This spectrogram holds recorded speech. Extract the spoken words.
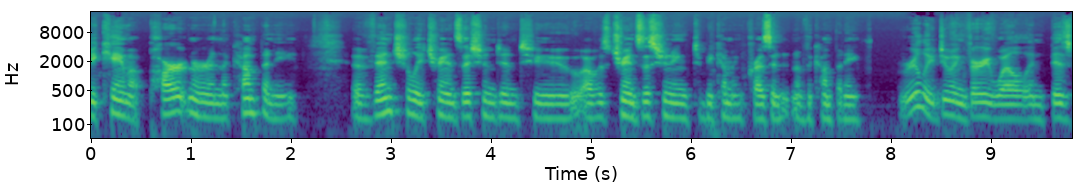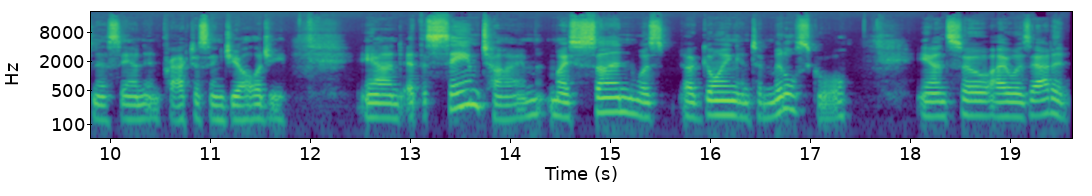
became a partner in the company, eventually transitioned into, I was transitioning to becoming president of the company, really doing very well in business and in practicing geology. And at the same time, my son was uh, going into middle school. And so I was at a,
